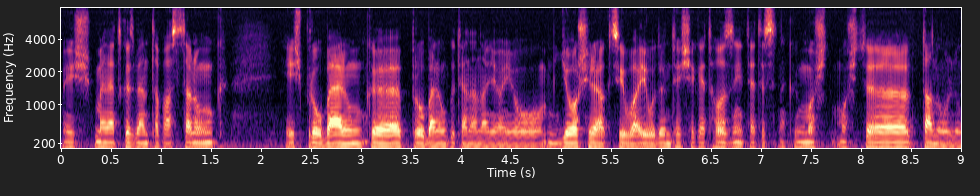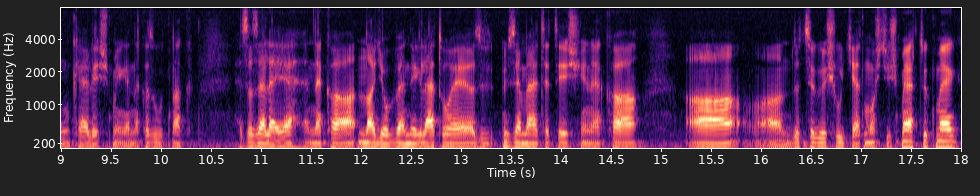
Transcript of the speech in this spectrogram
és menet közben tapasztalunk, és próbálunk, próbálunk utána nagyon jó, gyors reakcióval jó döntéseket hozni, tehát ezt nekünk most, most tanulnunk kell, és még ennek az útnak ez az eleje, ennek a nagyobb vendéglátóhely az üzemeltetésének a, a, a döcögős útját most ismertük meg,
